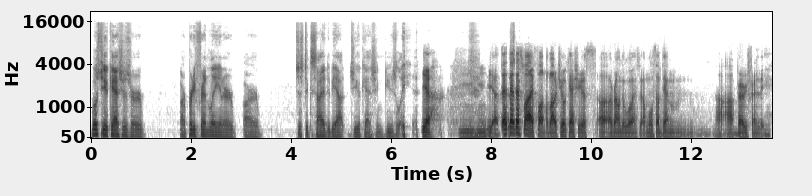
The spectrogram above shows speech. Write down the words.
most geocachers are are pretty friendly and are are just excited to be out geocaching. Usually, Yeah. Mhm. Yeah, that, that that's what I thought about geocachers uh, around the world as well. Most of them are very friendly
